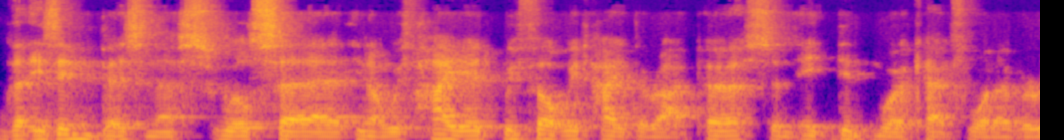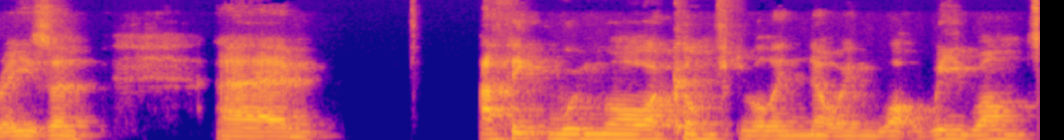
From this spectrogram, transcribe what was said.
that is in business will say, you know, we've hired, we thought we'd hired the right person. It didn't work out for whatever reason. Um, I think we're more comfortable in knowing what we want,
